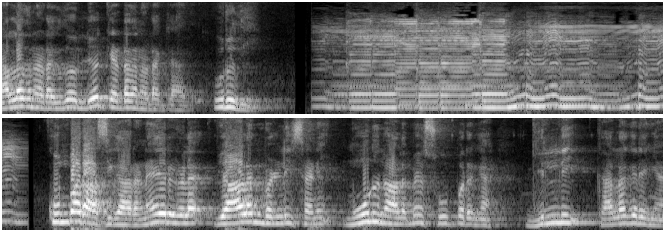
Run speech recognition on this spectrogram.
நல்லது நடக்குதோ இல்லையோ கெட்டது நடக்காது. உறுதி. கும்பராசிகார நேயர்களை வியாழன் வெள்ளி சனி மூணு நாளுமே சூப்பருங்க. கில்லி கலகுறீங்க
